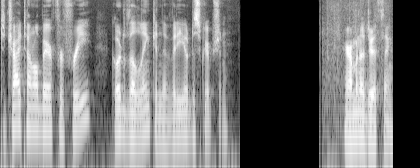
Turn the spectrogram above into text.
To try TunnelBear for free, go to the link in the video description. Here, I'm gonna do a thing.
